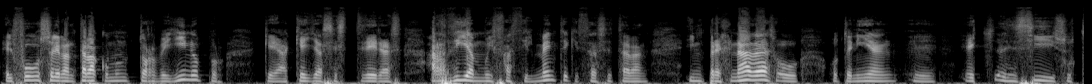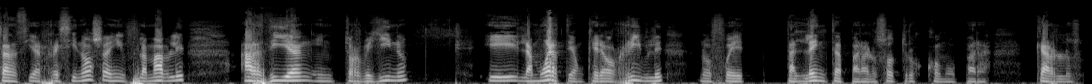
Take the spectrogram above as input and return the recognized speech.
el fuego se levantaba como un torbellino porque aquellas esteras ardían muy fácilmente, quizás estaban impregnadas o, o tenían eh, en sí sustancias resinosas, inflamables, ardían en torbellino y la muerte, aunque era horrible, no fue tan lenta para los otros como para Carlos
